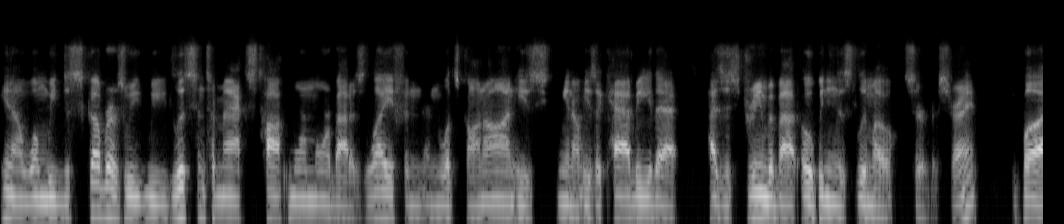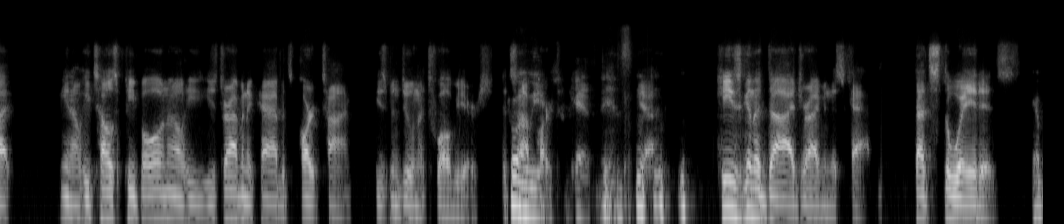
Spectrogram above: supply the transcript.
you know when we discover as we we listen to max talk more and more about his life and, and what's gone on he's you know he's a cabbie that has this dream about opening this limo service right? But you know he tells people oh no he, he's driving a cab. It's part-time he's been doing it 12 years. It's 12 not years. part-time. Yeah, yeah. He's gonna die driving this cab. That's the way it is. Yep.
